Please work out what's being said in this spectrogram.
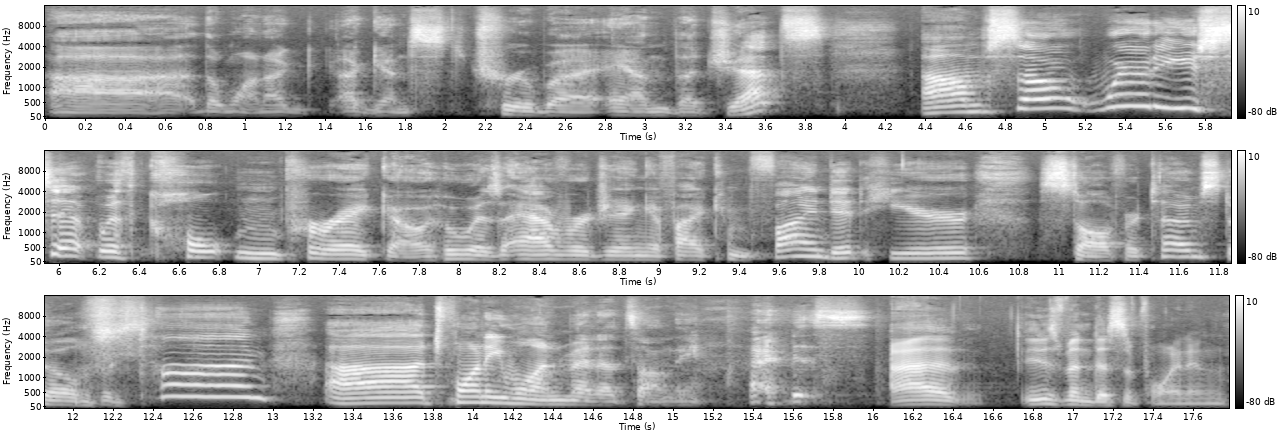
uh, the one ag- against Trouba and the Jets. Um, so where do you sit with Colton Parayko, who is averaging, if I can find it here, stall for time, stall for time, uh, 21 minutes on the ice. I, he's been disappointing,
